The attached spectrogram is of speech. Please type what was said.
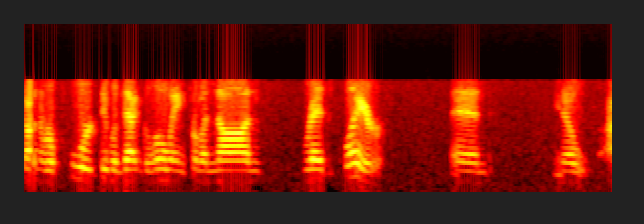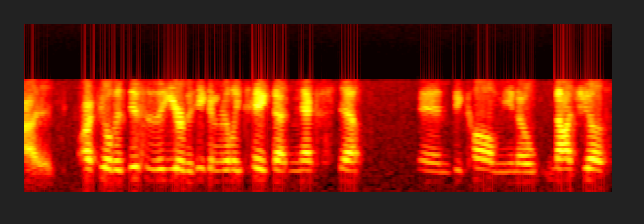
gotten a report that was that glowing from a non-Reds player. And you know, I I feel that this is a year that he can really take that next step and become, you know, not just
